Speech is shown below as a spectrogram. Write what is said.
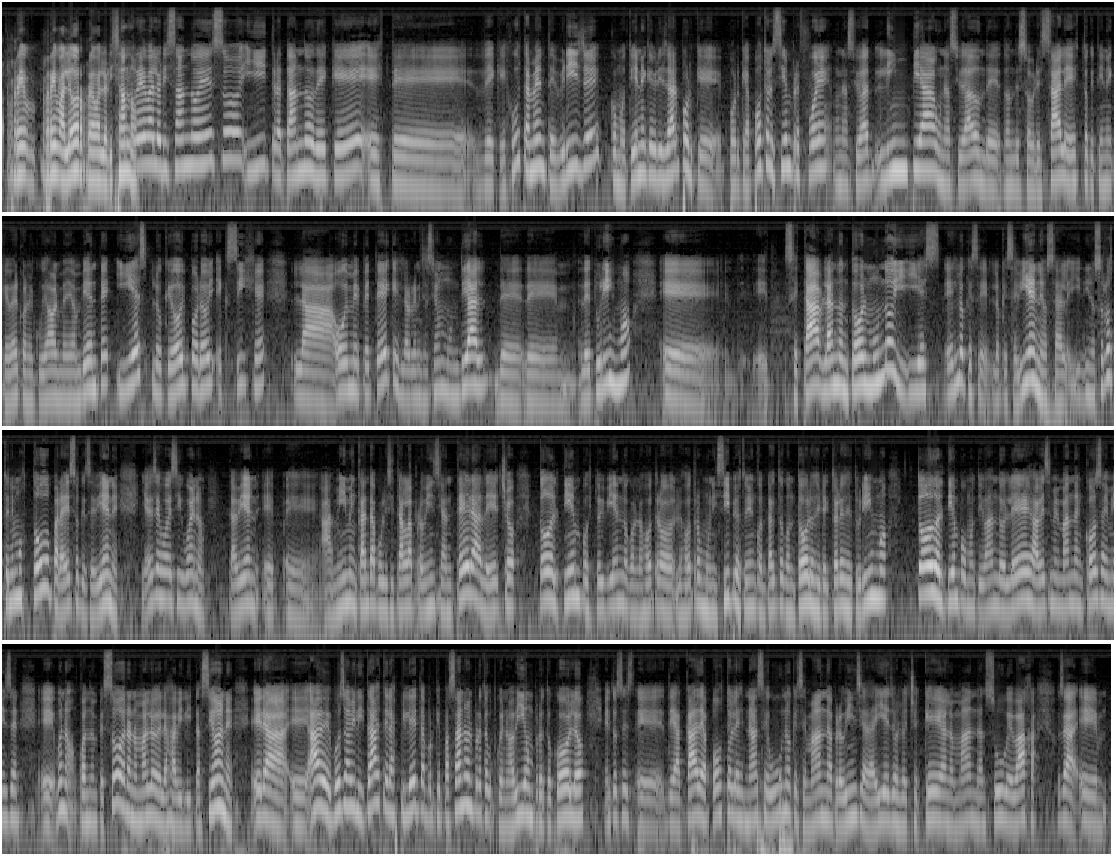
revalor, revalorizando. Revalorizando eso y tratando de que, este, de que justamente brille como tiene que brillar porque, porque Apóstoles siempre fue una ciudad limpia, una ciudad donde, donde sobresale esto que tiene que ver con el cuidado del medio ambiente y es lo que hoy por hoy exige la OMPT, que es la Organización Mundial de, Turismo, eh, eh, se está hablando en todo el mundo y, es, es lo que se lo que se viene o sea y, nosotros tenemos todo para eso que se viene. Y a veces voy a decir bueno está bien eh, a mí me encanta publicitar la provincia entera de hecho todo el tiempo estoy viendo con los otros los otros municipios estoy en contacto con todos los directores de turismo todo el tiempo motivándoles, a veces me mandan cosas y me dicen, eh, bueno, cuando empezó era nomás lo de las habilitaciones, era, eh, Ave, vos ya habilitaste las piletas porque pasaron el protocolo, bueno, había un protocolo, entonces eh, de acá de Apóstoles nace uno que se manda a provincia, de ahí ellos lo chequean, lo mandan, sube, baja, o sea, eh,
